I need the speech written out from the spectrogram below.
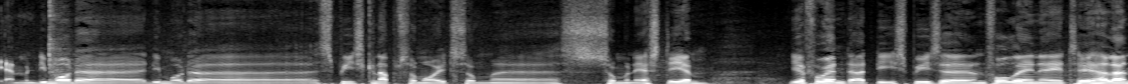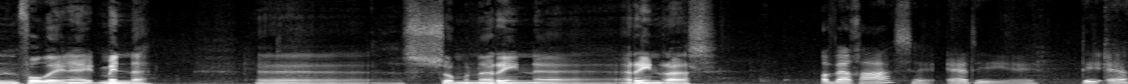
Jamen, de må da, de må da spise knap så meget som, uh, som en SDM. Jeg forventer, at de spiser en fodenhed til halvanden fodenhed mindre, uh, som en ren, uh, ren ras. Og hvad race er det, øh, det er?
